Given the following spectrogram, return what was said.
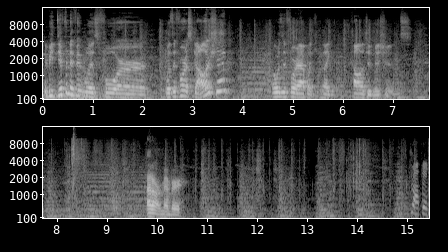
It'd be different if it was for, was it for a scholarship, or was it for applic- like college admissions? I don't remember. Drop it.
